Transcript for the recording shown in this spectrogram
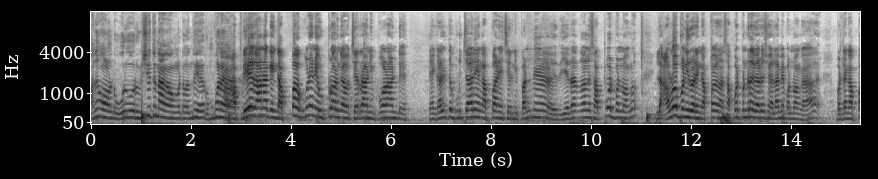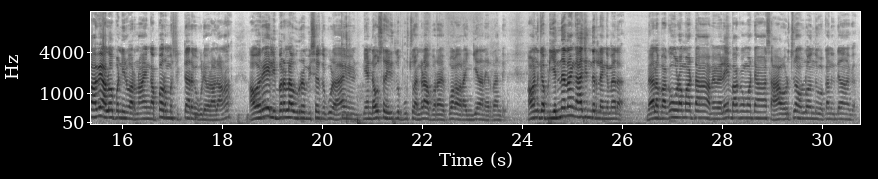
அதுவும் அவன்கிட்ட ஒரு ஒரு விஷயத்த நாங்கள் அவங்கள்ட்ட வந்து ரொம்ப அப்படியே தானாக்க எங்கள் அப்பா கூட என்னை விட்டுருவாருங்க. சரிடா நீ போலான்ட்டு. என் கழுத்தை பிடிச்சாலும் எங்கள் அப்பா நீ சரி நீ பண்ணு. எதாக இருந்தாலும் சப்போர்ட் பண்ணுவாங்களோ இல்லை அலோவ் பண்ணிடுவார் எங்கள் அப்பா நான் சப்போர்ட் பண்ணுறது வேற விஷயம் எல்லாமே பண்ணுவாங்க. பட் எங்கள் அப்பாவே அலோவ் பண்ணிடுவார்னா எங்கள் அப்பா ரொம்ப ஸ்ட்ரிக்டாக இருக்கக்கூடிய ஒரு ஆள். ஆனால் அவரே லிபரலாக விடுற விஷயத்த கூட என் டவுசரை இழுத்து பிடிச்சி எங்கடா போகிற போக வரா இங்கேயே தான் இருறான்ட்டு. அவனுக்கு அப்படி என்னதான் காஜின்னு தெரில எங்கள் மேலே. வேலை பார்க்கவும் விட மாட்டான் அவன் வேலையும் பார்க்க மாட்டான். சா ஒடிச்சு உள்ள வந்து உட்காந்துக்கிட்டே தான் எனக்கு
